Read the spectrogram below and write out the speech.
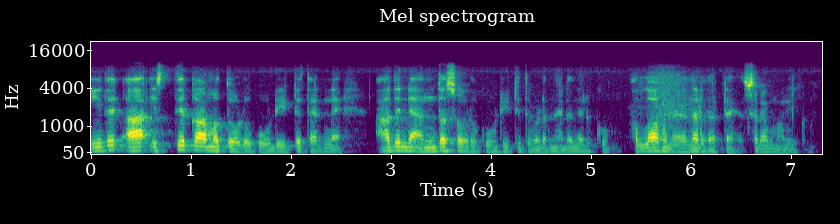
ഇത് ആ ഇസ്തിഖാമത്തോട് കൂടിയിട്ട് തന്നെ അതിന്റെ അന്തസ്സോട് കൂടിയിട്ട് ഇത് ഇവിടെ നിലനിൽക്കും. അള്ളാഹു നിലനിർത്തട്ടെ. അസ്സാം അലൈക്കും.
